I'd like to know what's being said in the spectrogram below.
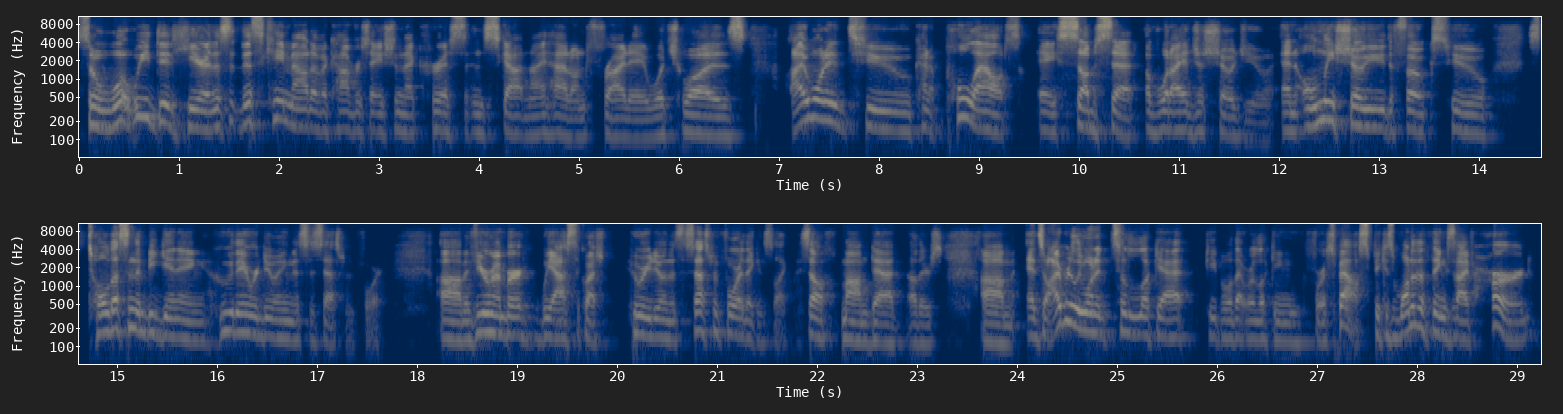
So what we did here, this this came out of a conversation that Kris and Scott and I had on Friday, which was I wanted to kind of pull out a subset of what I had just showed you and only show you the folks who told us in the beginning who they were doing this assessment for. Um, if you remember, we asked the question, who are you doing this assessment for? They can select myself, mom, dad, others. Um, and so I really wanted to look at people that were looking for a spouse because one of the things that I've heard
